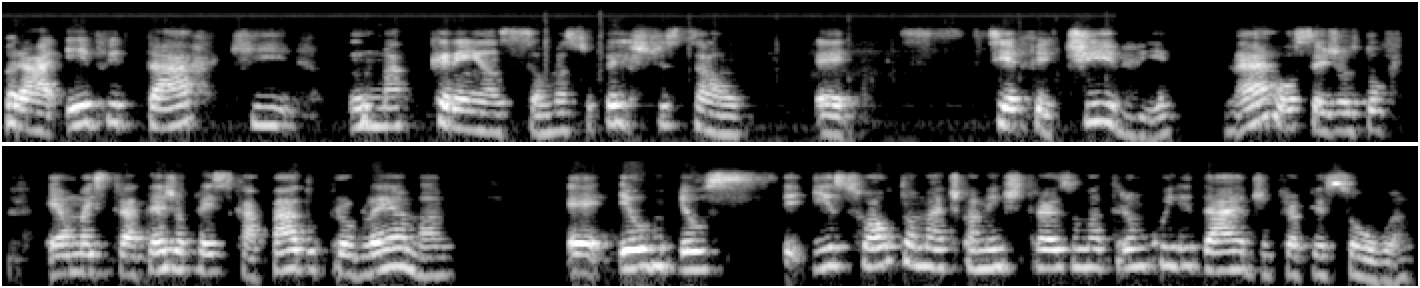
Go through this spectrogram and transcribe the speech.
para evitar que uma crença, uma superstição é, se efetive, né? Ou seja, tô, é uma estratégia para escapar do problema. É, eu, eu, isso automaticamente traz uma tranquilidade para a pessoa.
